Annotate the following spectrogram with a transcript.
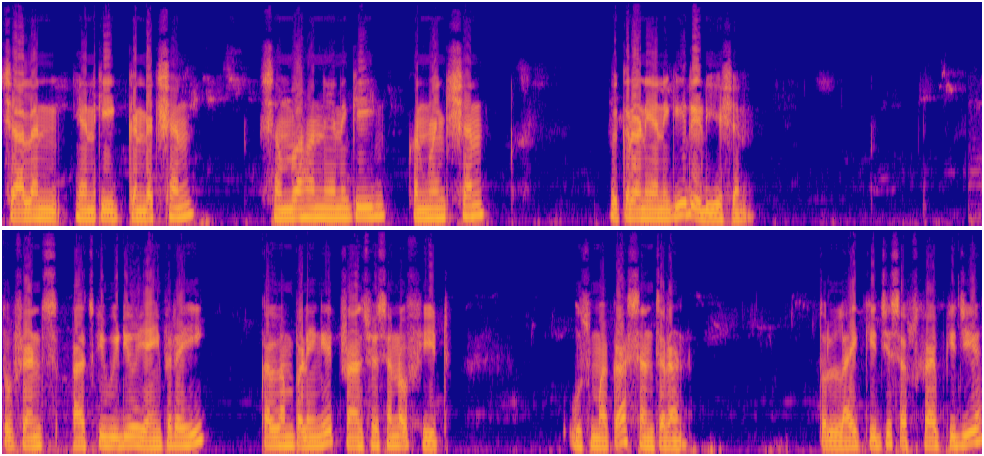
चालन यानी कि कंडक्शन संवहन यानी कि कन्वेंशन विकरण यानी कि रेडिएशन तो फ्रेंड्स, आज की वीडियो यहीं पर रही। कल हम पढ़ेंगे ट्रांसमिशन ऑफ़ हीट उष्मा का संचरण। तो लाइक कीजिए सब्सक्राइब कीजिए,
